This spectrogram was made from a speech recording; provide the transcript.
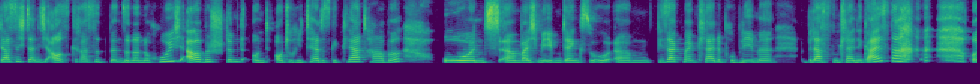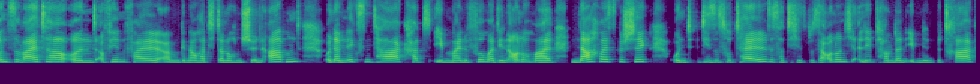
dass ich da nicht ausgerastet bin, sondern noch ruhig, aber bestimmt und autoritär das geklärt habe. Und, ähm, weil ich mir eben denke so, ähm, wie sagt man: „Kleine Probleme belasten kleine Geister“ und so weiter. Und auf jeden Fall, ähm, genau, hatte ich dann noch 'n schönen Abend und am nächsten Tag hat eben meine Firma denen auch noch mal 'n Nachweis geschickt und dieses Hotel, das hatte ich jetzt bisher auch noch nicht erlebt, haben dann eben den Betrag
